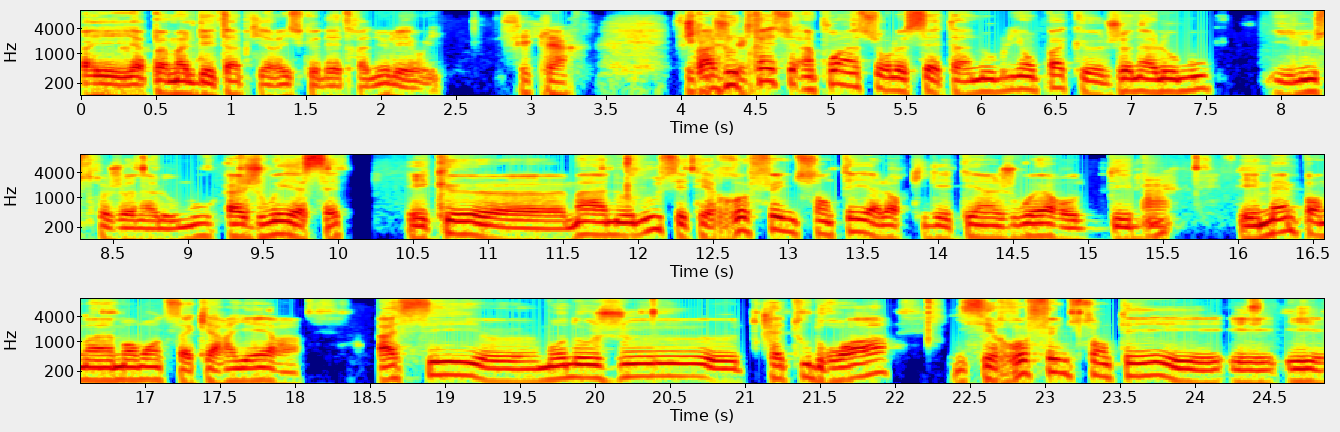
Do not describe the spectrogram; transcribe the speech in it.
Bah, il y a pas mal d'étapes qui risquent d'être annulées, oui. C'est clair. Je rajouterais un point sur le 7. Hein. N'oublions pas que John Alomou, illustre John Alomou, a joué à 7 et que euh, Mahanonou s'était refait une santé alors qu'il était un joueur au début. Et même pendant un moment de sa carrière assez euh, monojeu, euh, très tout droit, il s'est refait une santé et, et,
